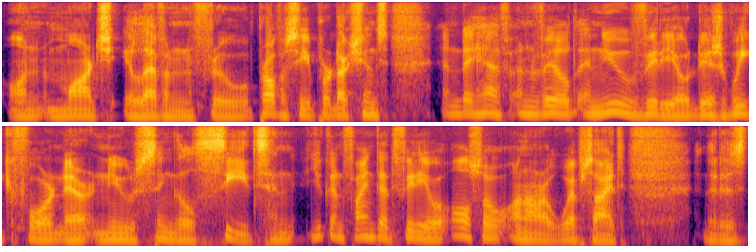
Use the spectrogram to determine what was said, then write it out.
on March 11 through Prophecy Productions, and they have unveiled a new video this week for their new single Seeds, and you can find that video also on our website. That is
